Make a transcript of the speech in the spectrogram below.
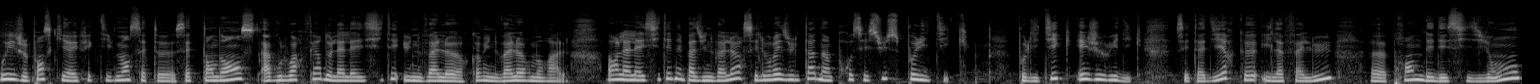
Oui, je pense qu'il y a effectivement cette, cette tendance à vouloir faire de la laïcité une valeur, comme une valeur morale. Or, la laïcité n'est pas une valeur, c'est le résultat d'un processus politique politique et juridique. C'est-à-dire qu'il a fallu euh, prendre des décisions,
